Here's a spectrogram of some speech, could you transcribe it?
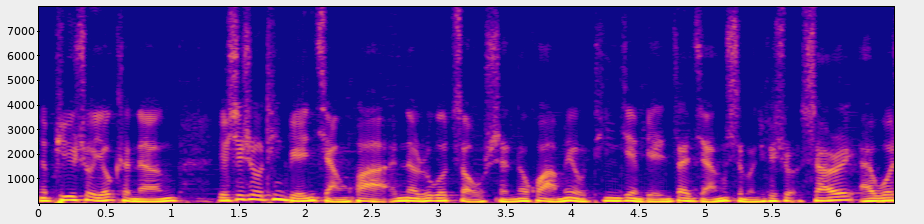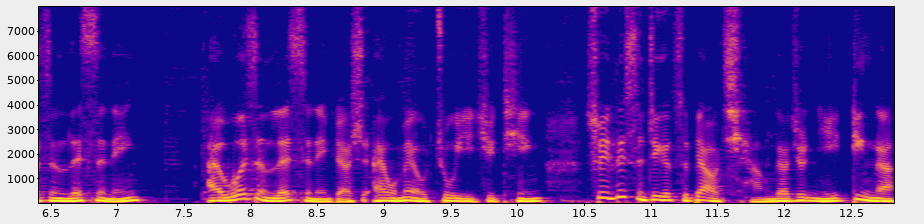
那譬如说，有可能有些时候听别人讲话，那如果走神的话，没有听见别人在讲什么，就可以说 Sorry, I wasn't listening. I wasn't listening，表示哎我没有注意去听。所以 listen 这个词比较强的，就是你一定呢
